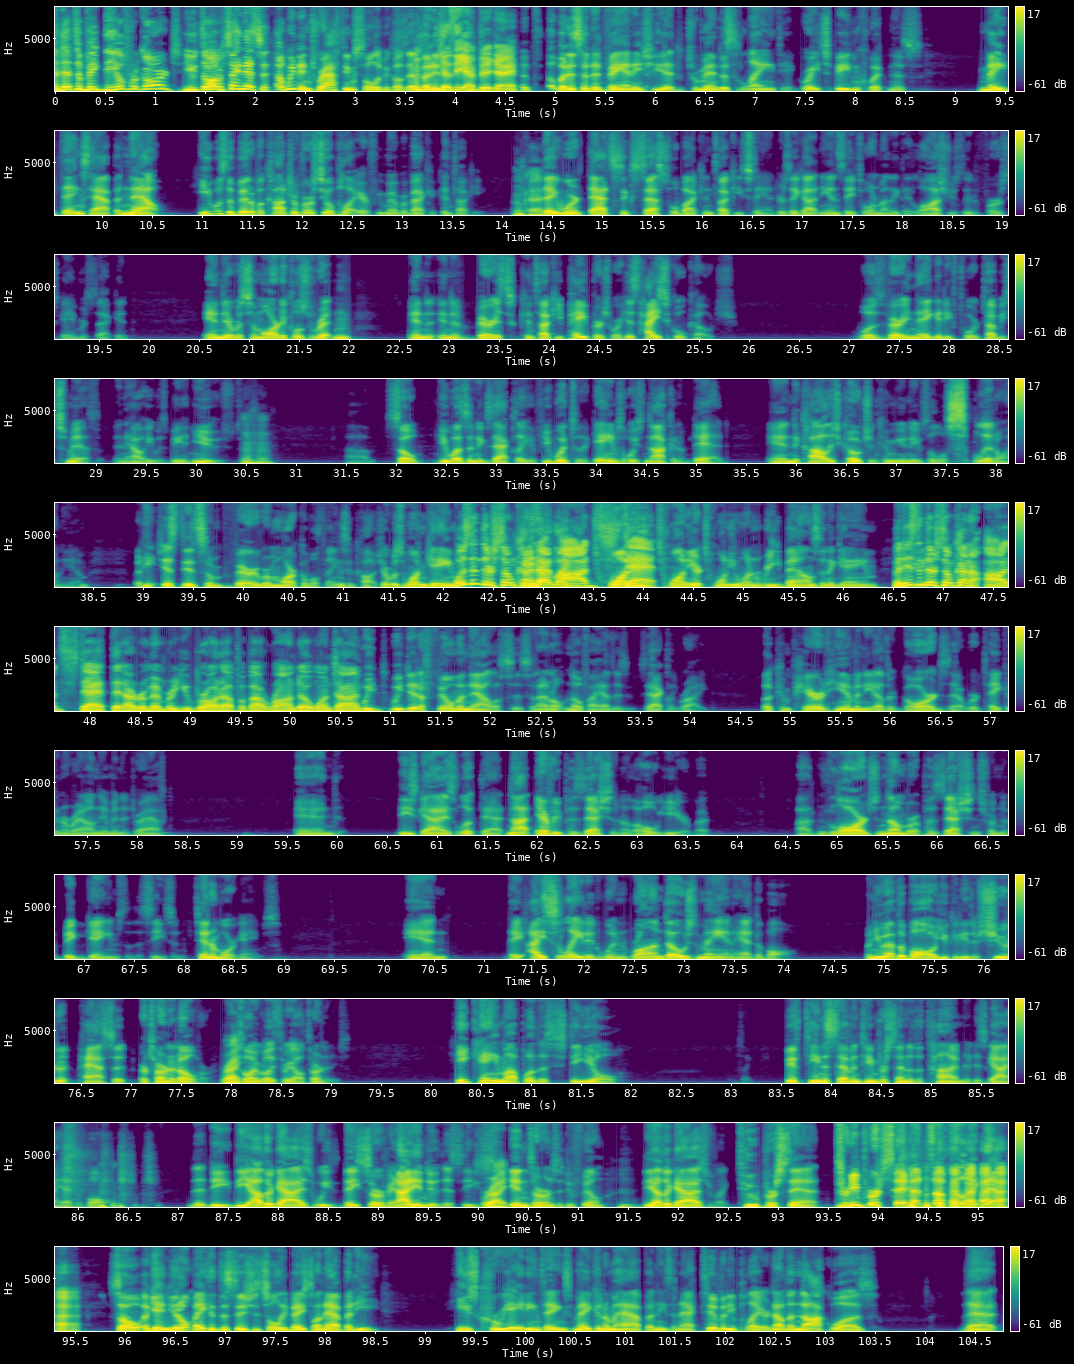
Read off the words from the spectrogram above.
But that's a big deal for guards. You Well, I'm saying that's a, we didn't draft him solely because of that, but because he had big hands. but it's an advantage. He had tremendous length, he had great speed and quickness, made things happen. Now, he was a bit of a controversial player, if you remember back at Kentucky. Okay. They weren't that successful by Kentucky standards. They got in the NCAA tournament. I think they lost usually the first game or second. And there were some articles written in in the various Kentucky papers where his high school coach was very negative toward Tubby Smith and how he was being used. Mhm. Um, so he wasn't exactly, if you went to the games, always knocking him dead. And the college coaching community was a little split on him. But he just did some very remarkable things in college. There was one game Wasn't there some kind had of like odd 20, stat? 20 or 21 rebounds in a game. But isn't there some kind of odd stat that I remember you brought up about Rondo one time? We we did a film analysis, and I don't know if I have this exactly right, but compared him and the other guards that were taken around him in the draft. And these guys looked at not every possession of the whole year, but a large number of possessions from the big games of the season, 10 or more games. And they isolated when Rondo's man had the ball. When you have the ball, you could either shoot it, pass it, or turn it over. Right. There's only really three alternatives. He came up with a steal 15 to 17 percent of the time that his guy had the ball. the, the the other guys we they surveyed. I didn't do this. These Right. interns that do film. The other guys were like two percent, three percent, something like that. So again, you don't make a decision solely based on that, but he he's creating things, making them happen. He's an activity player. Now the knock was that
